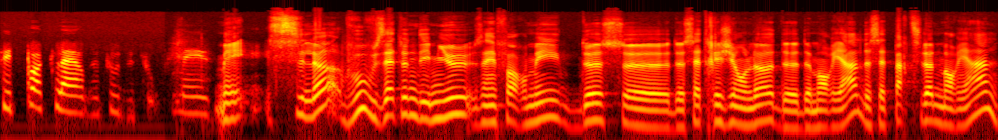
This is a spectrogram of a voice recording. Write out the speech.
c'est pas clair du tout, du tout. Mais, mais là, vous, vous êtes une des mieux informées de, ce, de cette région-là de, de, Montréal, de cette partie-là de Montréal.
